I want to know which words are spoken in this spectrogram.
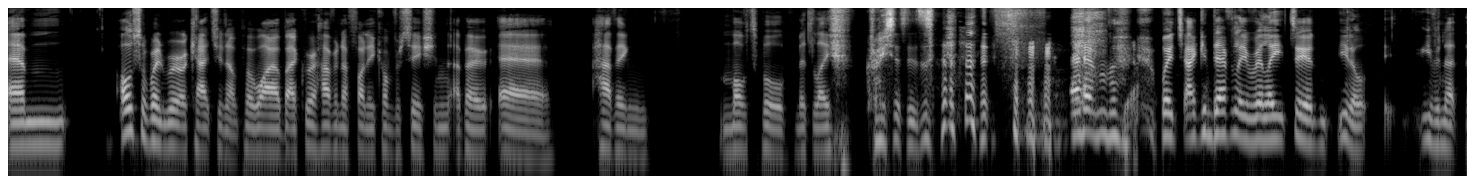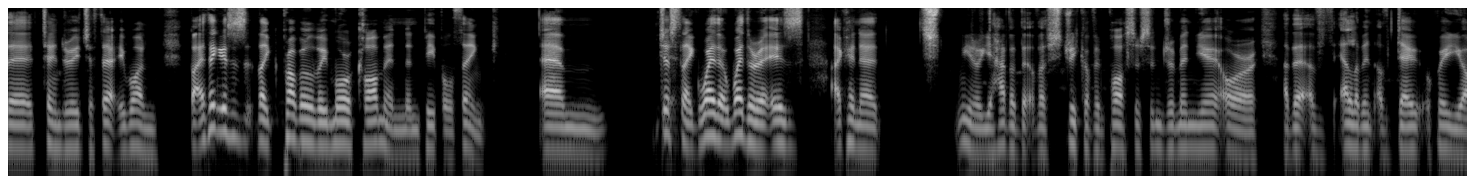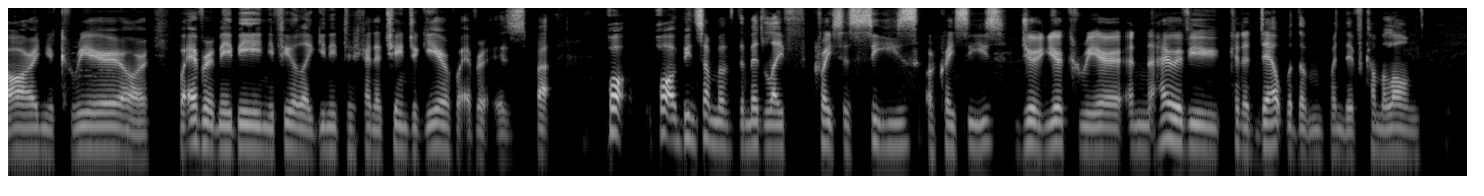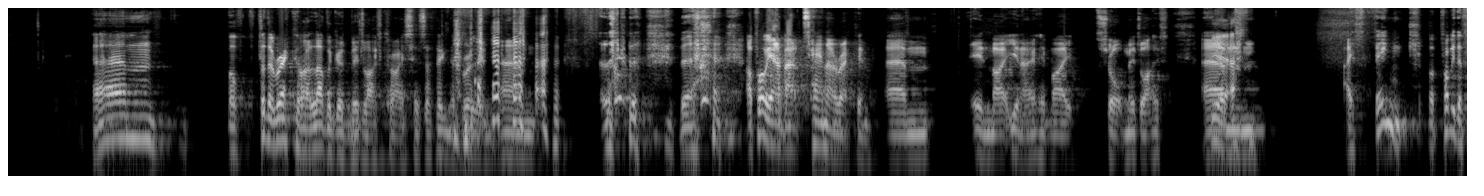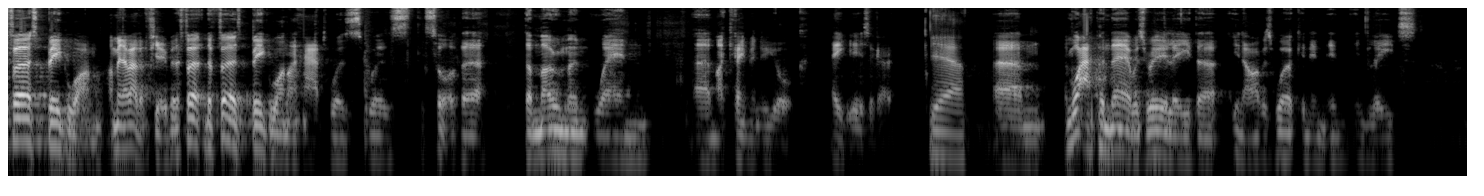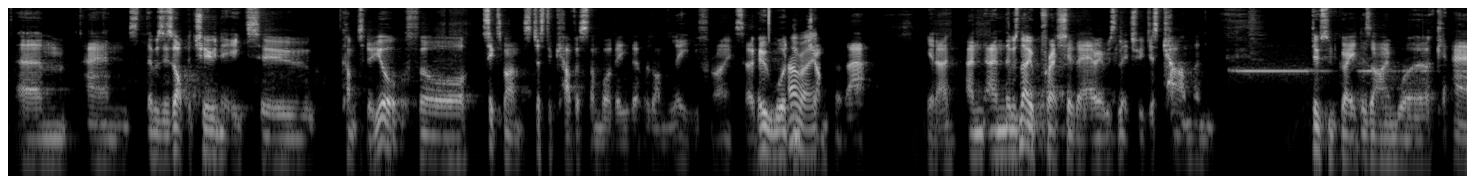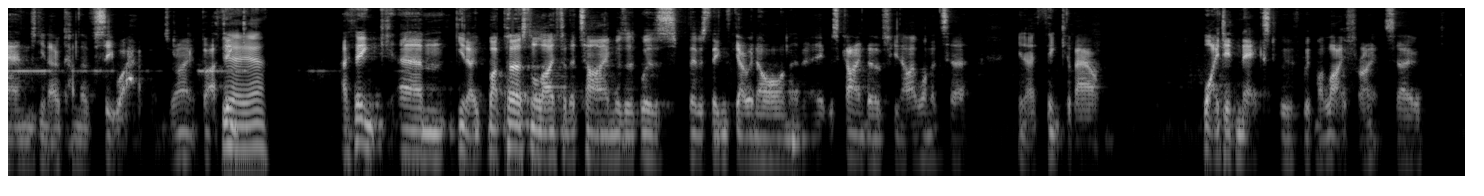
Um, also, when we were catching up a while back, we were having a funny conversation about uh, having multiple midlife crises, um, yeah. which I can definitely relate to. And you know, even at the tender age of 31. But I think this is like probably more common than people think. Um, just like whether whether it is a kind of you know you have a bit of a streak of imposter syndrome in you or a bit of element of doubt of where you are in your career or whatever it may be and you feel like you need to kind of change a gear whatever it is but what what have been some of the midlife crisis crises or crises during your career and how have you kind of dealt with them when they've come along um well, for the record, I love a good midlife crisis. I think they're brilliant. Um, I probably had about ten, I reckon, um, in my you know in my short midlife. Um, yeah. I think, but probably the first big one. I mean, I've had a few, but the first, the first big one I had was was sort of the the moment when um, I came to New York eight years ago. Yeah. Um, and what happened there was really that you know I was working in in, in Leeds, um, and there was this opportunity to come to New York for six months just to cover somebody that was on leave, right? So who wouldn't right. jump at that? You know, and and there was no pressure there. It was literally just come and do some great design work and you know kind of see what happens, right? But I think yeah, yeah. I think um, you know my personal life at the time was was there was things going on, and it was kind of you know I wanted to you know think about what I did next with with my life, right? So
